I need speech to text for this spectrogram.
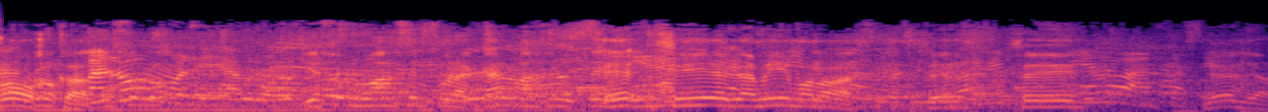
Rosca. ¿Y eso, lo, ¿Y eso lo hacen por acá? ¿Lo hacen ustedes? sí, ella misma lo hace. Sí, sí. Ella.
